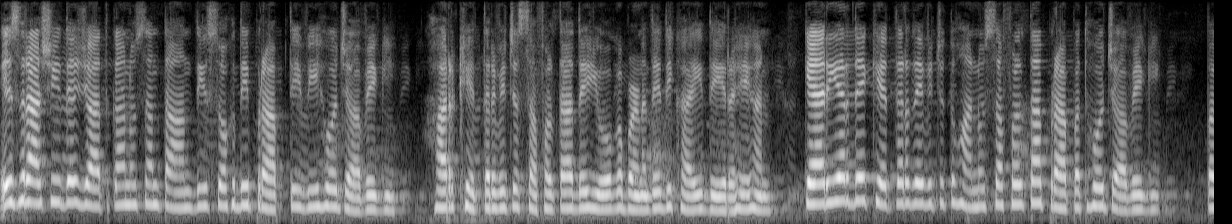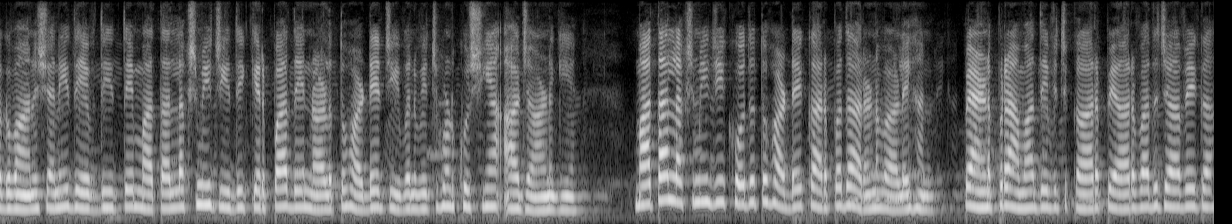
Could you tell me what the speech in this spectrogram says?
ਇਸ ਰਾਸ਼ੀ ਦੇ ਜਾਤਕਾਂ ਨੂੰ ਸੰਤਾਨ ਦੀ ਸੁਖ ਦੀ ਪ੍ਰਾਪਤੀ ਵੀ ਹੋ ਜਾਵੇਗੀ। ਹਰ ਖੇਤਰ ਵਿੱਚ ਸਫਲਤਾ ਦੇ ਯੋਗ ਬਣਦੇ ਦਿਖਾਈ ਦੇ ਰਹੇ ਹਨ। ਕੈਰੀਅਰ ਦੇ ਖੇਤਰ ਦੇ ਵਿੱਚ ਤੁਹਾਨੂੰ ਸਫਲਤਾ ਪ੍ਰਾਪਤ ਹੋ ਜਾਵੇਗੀ। ਭਗਵਾਨ ਸ਼ਨੀ ਦੇਵ ਦੀ ਤੇ ਮਾਤਾ ਲక్ష్ਮੀ ਜੀ ਦੀ ਕਿਰਪਾ ਦੇ ਨਾਲ ਤੁਹਾਡੇ ਜੀਵਨ ਵਿੱਚ ਹੁਣ ਖੁਸ਼ੀਆਂ ਆ ਜਾਣਗੀਆਂ। ਮਾਤਾ ਲక్ష్ਮੀ ਜੀ ਖੁਦ ਤੁਹਾਡੇ ਘਰ ਪਧਾਰਨ ਵਾਲੇ ਹਨ। ਭੈਣ ਭਰਾਵਾਂ ਦੇ ਵਿਚਕਾਰ ਪਿਆਰ ਵੱਧ ਜਾਵੇਗਾ।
